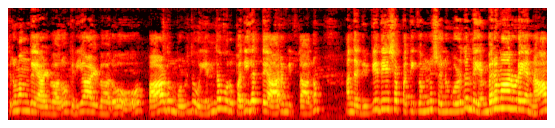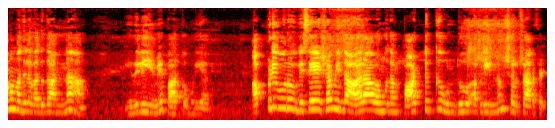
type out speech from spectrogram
திருமங்கை ஆழ்வாரோ பெரியாழ்வாரோ பாடும் பொழுது எந்த ஒரு பதிகத்தை ஆரம்பித்தாலும் அந்த திவ்ய தேச பதிகம்னு சொல்லும் பொழுது அந்த எம்பெருமானுடைய நாமம் அதுல வருதான்னா எதுலேயுமே பார்க்க முடியாது. அப்படி ஒரு விசேஷம் இந்த ஆறாவமுதம் பாட்டுக்கு உண்டு அப்படின்னும் சொல்றார்கள்.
